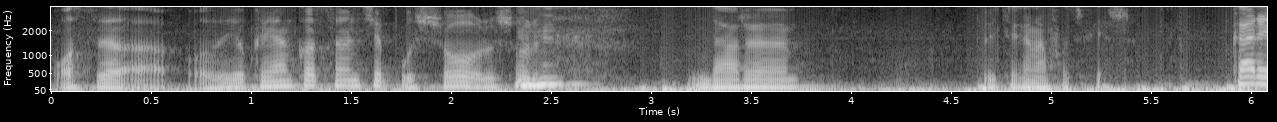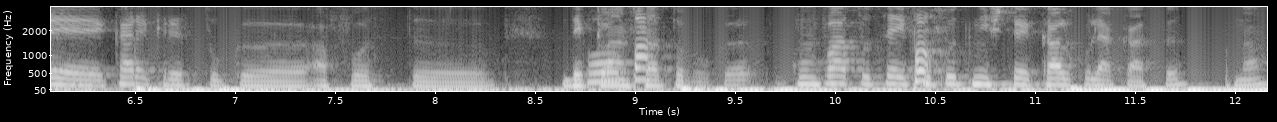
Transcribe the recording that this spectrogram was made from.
O să... Eu credeam că o să încep ușor, ușor. Mhm. Dar... uh, Uite că n-a fost fi așa. Care, care crezi tu că a fost uh, declanșatorul? Că cumva tu ți-ai făcut niște calcule acasă, da?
